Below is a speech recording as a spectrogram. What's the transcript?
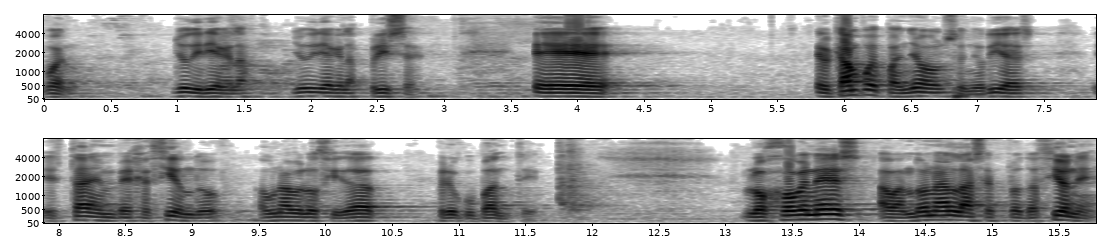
Bueno, yo diría que, que las prisas. Eh, el campo español, señorías, está envejeciendo a una velocidad preocupante. Los jóvenes abandonan las explotaciones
